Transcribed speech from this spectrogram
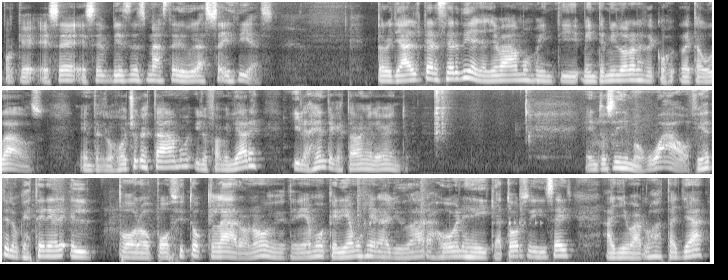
porque ese, ese Business Mastery dura seis días, pero ya al tercer día ya llevábamos 20 mil dólares recaudados entre los ocho que estábamos y los familiares y la gente que estaba en el evento. Entonces dijimos, wow, fíjate lo que es tener el propósito claro, ¿no? Teníamos, queríamos era ayudar a jóvenes de 14 y 16 a llevarlos hasta allá,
